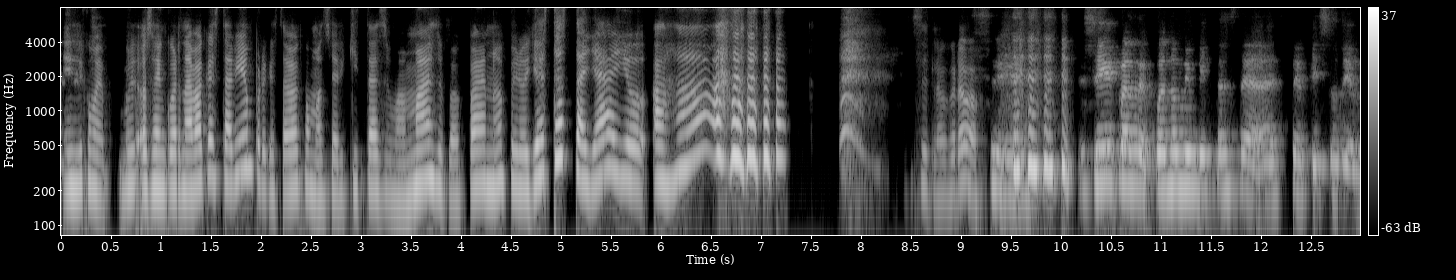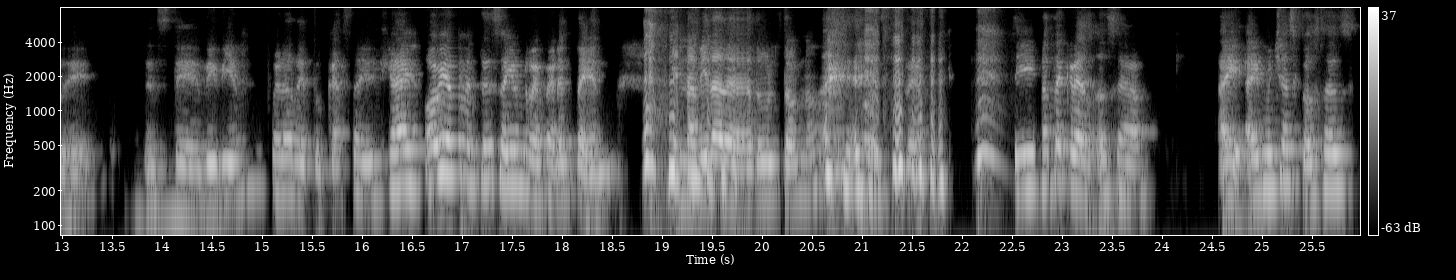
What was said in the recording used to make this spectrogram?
Y como, pues, o sea, en Cuernavaca está bien porque estaba como cerquita su mamá, su papá, ¿no? Pero ya está hasta allá, y yo, ajá. Se logró. Sí, cuando, cuando me invitaste a este episodio de este, vivir fuera de tu casa, y dije, ay, obviamente soy un referente en, en la vida de adulto, ¿no? Este, sí, no te creas, o sea, hay, hay muchas cosas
